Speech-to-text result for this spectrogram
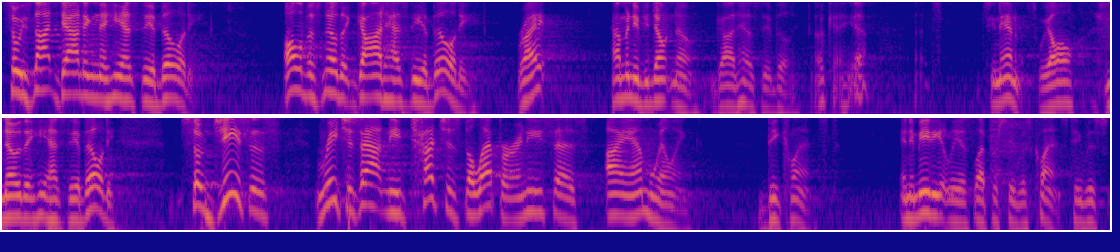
So he's not doubting that he has the ability. All of us know that God has the ability, right? How many of you don't know God has the ability? Okay, yeah. It's unanimous. We all know that he has the ability. So Jesus reaches out and he touches the leper and he says, I am willing, be cleansed. And immediately his leprosy was cleansed. He was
